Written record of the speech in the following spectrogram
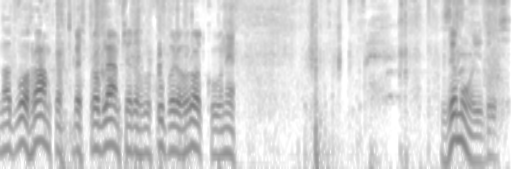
на двох рамках без проблем через глуху перегородку вони зимують, друзі.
